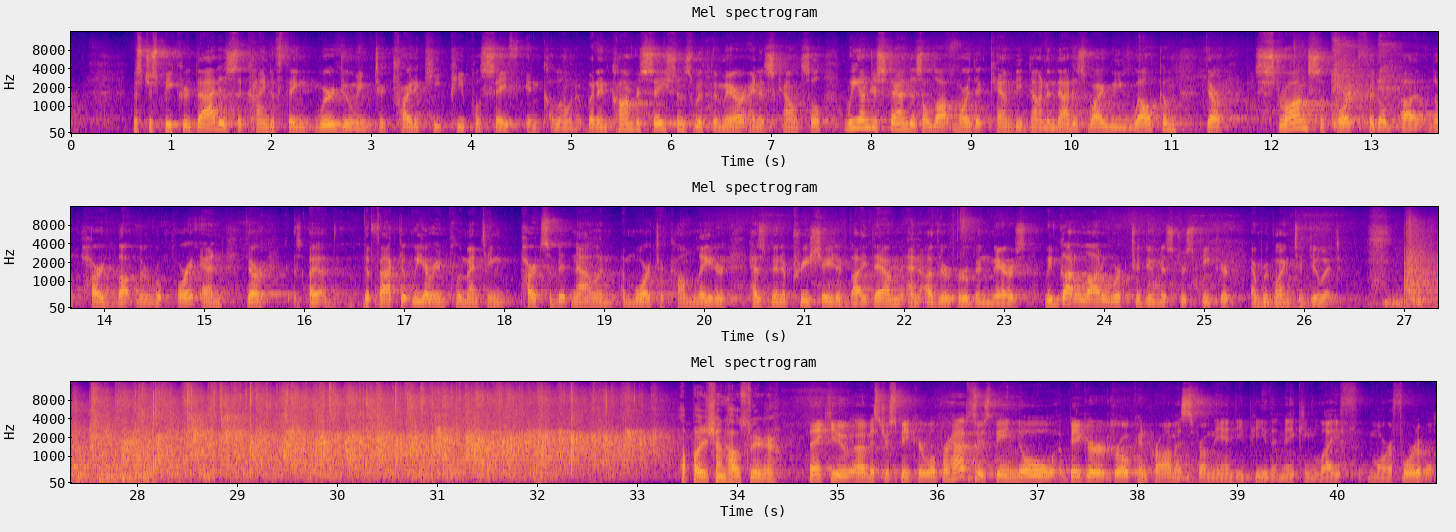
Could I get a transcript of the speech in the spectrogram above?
Mr. Speaker, that is the kind of thing we're doing to try to keep people safe in Kelowna. But in conversations with the mayor and his council, we understand there's a lot more that can be done, and that is why we welcome their strong support for the, uh, the Pard Butler report and their, uh, the fact that we are implementing parts of it now and more to come later has been appreciated by them and other urban mayors. We've got a lot of work to do, Mr. Speaker, and we're going to do it. Opposition House Leader. Thank you, uh, Mr. Speaker. Well, perhaps there's been no bigger broken promise from the NDP than making life more affordable.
